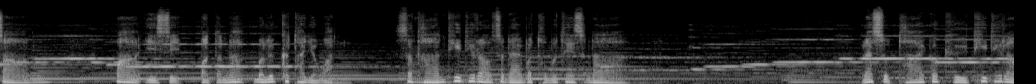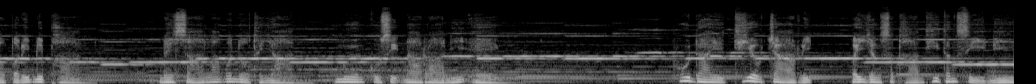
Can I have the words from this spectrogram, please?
3. ป่าอิสิปตนะมลึกขทายวัน สถานที่ที่เราแสดงปฐมเทศนา และสุดท้ายก็คือที่ที่เราปรินิพพาน ในสารวโนทยาน เมืองกุสินารานี้เอง ผู้ใดเที่ยวจาริกไปยังสถานที่ทั้งสี่นี้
